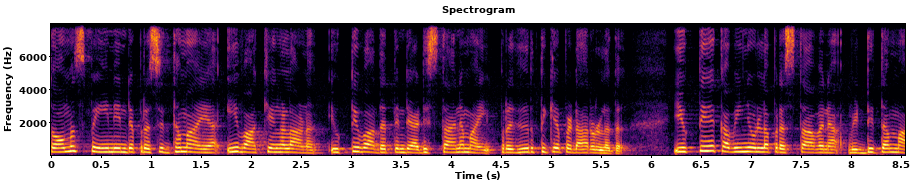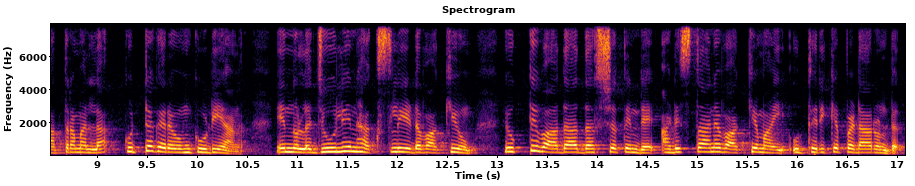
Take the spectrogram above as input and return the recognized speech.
തോമസ് പെയിനിന്റെ പ്രസിദ്ധമായ ഈ വാക്യങ്ങളാണ് യുക്തിവാദത്തിന്റെ അടിസ്ഥാനമായി പ്രകീർത്തിക്കപ്പെടാറുള്ളത്. യുക്തിയെ കവിഞ്ഞുള്ള പ്രസ്താവന വിഡ്ഢിത്തം മാത്രമല്ല കുറ്റകരവും കൂടിയാണ് എന്നുള്ള ജൂലിയൻ ഹക്സ്ലിയുടെ വാക്യവും യുക്തിവാദാദർശത്തിന്റെ അടിസ്ഥാന വാക്യമായി ഉദ്ധരിക്കപ്പെടാറുണ്ട്.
